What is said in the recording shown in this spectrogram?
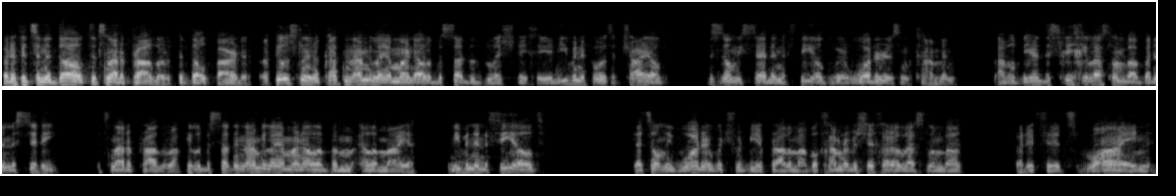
But if it's an adult, it's not a problem. If adult borrowed it. And even if it was a child, this is only said in a field where water isn't common. But in a city, it's not a problem. And even in a field, that's only water, which would be a problem. But if it's wine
